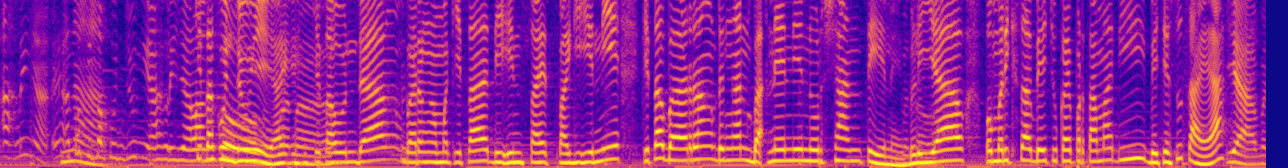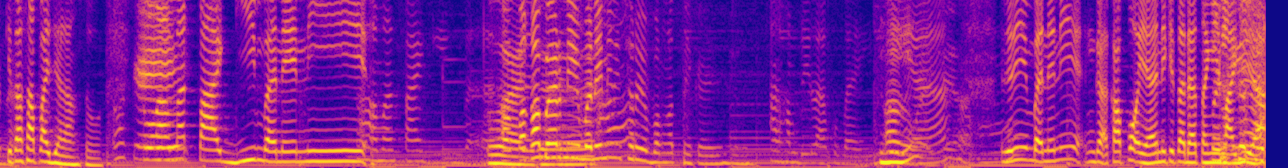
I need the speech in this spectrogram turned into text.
atau Nah. kita kunjungi ahlinya langsung. kita kunjungi ya Benar. kita undang bareng sama kita di Insight pagi ini kita bareng dengan Mbak Neni Nursyanti nih beliau pemeriksa bea cukai pertama di BC Suta ya Iya benar. kita sapa aja langsung Oke. selamat pagi Mbak Neni Selamat pagi Mbak. Apa kabar Waduh. nih Mbak Neni ini ceria banget nih kayaknya. Alhamdulillah aku baik. Mhm. Iya. Jadi Mbak Neni nggak kapok ya ini kita datangin lagi ya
